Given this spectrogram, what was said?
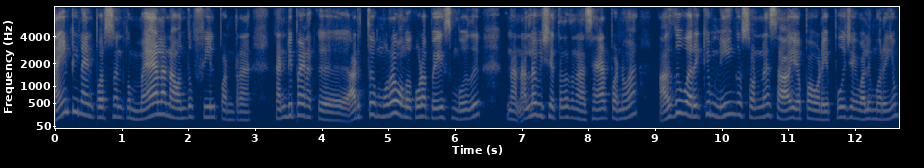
நைன்டி நைன் பர்சன்ட்க்கு மேலே நான் வந்து ஃபீல் பண்ணுறேன் கண்டிப்பாக எனக்கு அடுத்த முறை உங்கள் கூட பேசும்போது நான் நல்ல விஷயத்தை தான் நான் ஷேர் பண்ணுவேன். அது வரைக்கும் நீங்கள் சொன்ன சாயப்பாவுடைய பூஜை வழிமுறையும்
